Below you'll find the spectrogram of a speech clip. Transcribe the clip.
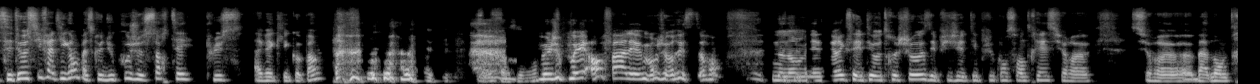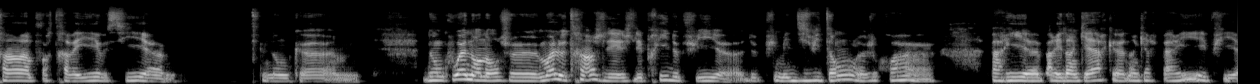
c'était aussi fatigant parce que du coup, je sortais plus avec les copains. mais je pouvais enfin aller manger au restaurant. Non, non, mais c'est vrai que ça a été autre chose. Et puis, j'étais plus concentrée sur, euh, sur euh, bah, dans le train, pouvoir travailler aussi. Euh. donc, donc ouais, non, non. Je, moi, le train, je l'ai, je l'ai pris depuis, depuis mes 18 ans, je crois. Paris, Paris, Dunkerque, Dunkerque, Paris. Et puis,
